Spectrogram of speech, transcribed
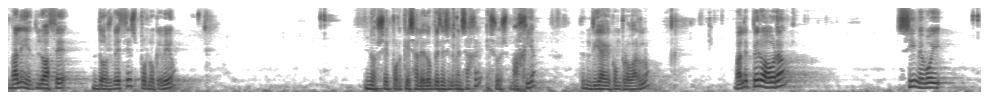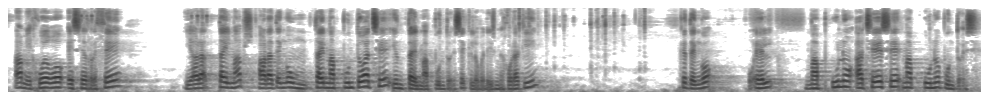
¿Vale? Lo hace dos veces, por lo que veo. No sé por qué sale dos veces el mensaje, eso es magia. Tendría que comprobarlo. ¿Vale? Pero ahora, si me voy a mi juego src y ahora tilemaps, ahora tengo un tilemap.h y un tilemap.s, que lo veréis mejor aquí, que tengo el map1hs, map1.s,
